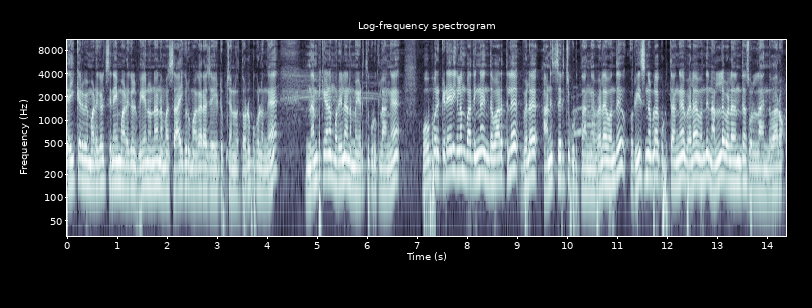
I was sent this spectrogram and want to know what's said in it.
கைக்கறவை மாடுகள் சினை மாடுகள் வேணும்னா நம்ம சாய்குரு மகாராஜா யூடியூப் சேனலை தொடர்பு கொள்ளுங்கள் நம்பிக்கையான முறையில் நம்ம எடுத்து கொடுக்கலாங்க. ஒவ்வொரு கிடேரிகளும் பார்த்திங்கன்னா இந்த வாரத்தில் விலை அனுசரித்து கொடுத்தாங்க. விலை வந்து ரீசனபிளாக கொடுத்தாங்க. விலை வந்து நல்ல விலைன்னு தான் சொல்லலாம் இந்த வாரம்.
